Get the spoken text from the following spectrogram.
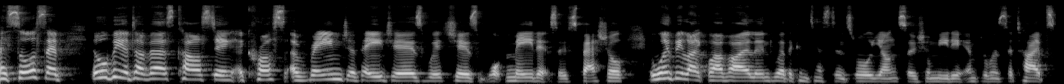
A source said there will be a diverse casting across a range of ages, which is what made it so special. It won't be like Love Island, where the contestants are all young social media influencer types.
